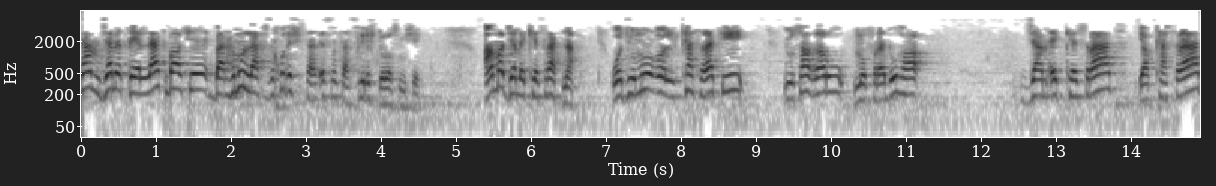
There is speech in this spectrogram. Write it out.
جمع جمع قلت باشه بر همون لفظ خودش اسم تصغیرش درست میشه. اما جمع کسرت نه. و جموع الكسرتی یصغر مفردها جمع کسرت یا کسرت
